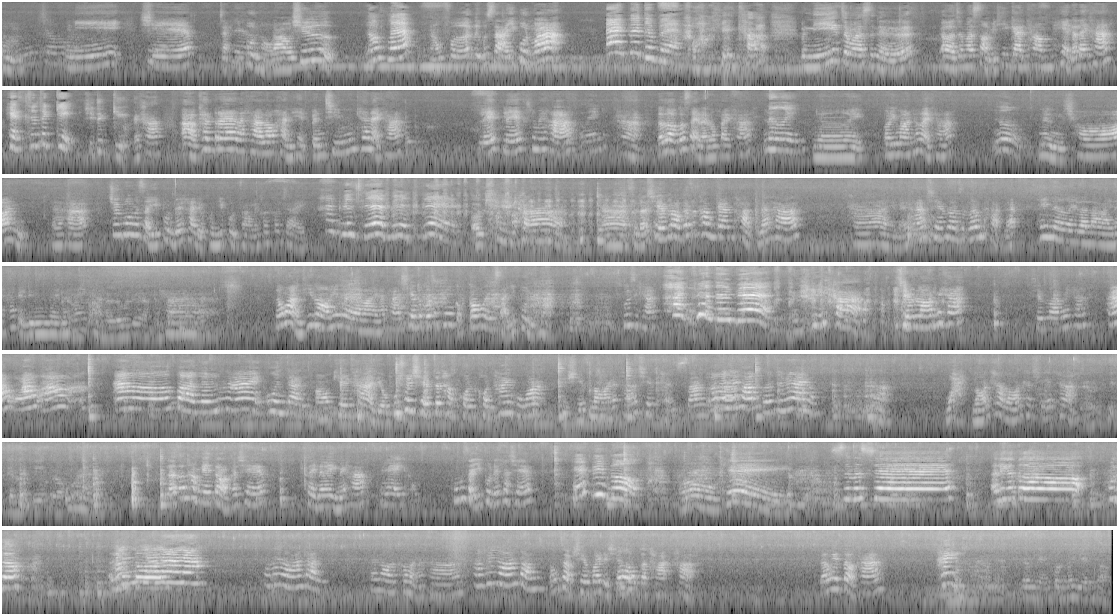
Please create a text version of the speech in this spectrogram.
ม วันนี้เชฟจากญี่ปุ่นของเราชื่อ น้องเล็กน้องเฟิร์สหรือภาษาญี่ปุ่นว่าเอ้ยเป็นตัวแบบโอเคค่ะ วันนี้จะมาเสนอเอ่อจะมาสอนวิธีการทำเห็ดอะไรคะ เห็ดซึตกิชิตากินะคะ อ่าขั้นแรกนะคะ เราหั่นเห็ดเป็นชิ้นแค่ไหนคะ เล็กๆใช่ไหมคะ ค่ะ แล้วเราก็ใส่อะไรลงไปคะ เนย เนย ปริมาณเท่าไหร่คะ หนึ่งช้อนนะคะ ช่วยพูดภาษาญี่ปุ่นด้วยค่ะ เดี๋ยวคนญี่ปุ่นฟังไม่ค่อยเข้าใจ โอเคค่ะอ่าเสร็จแล้วเชฟเราก็จะทำการผัดนะคะ ค่ะเห็นไหมคะเชฟเราจะเริ่มผัดแล้วให้เนยละลายนะคะ เดี๋ยวดึงเนยมาให้ค่ะ มันรู้เรื่องค่ะระหว่างที่รอให้เนยละลายนะคะ เชฟเราก็จะพูดกับกล้องเป็นภาษาญี่ปุ่นค่ะ พูดสิคะ เป็นตัวแบบ โอเคค่ะ เชฟร้อนไหมคะ เชฟ ร้อนไหมคะ เอาเอาเอาเอาปาดนั้นให้อุ่นจังโอเคค่ะ เดี๋ยวผู้ช่วยเชฟจะทำคนคนให้เพราะว่าเดี๋ยวเชฟร้อนนะคะ เชฟแขนสั้นเอ้นะคะยครับเราจะไม่ได้ครับค่ะว้ายร้อนค่ะ ร้อนค่ะเชฟค่ะผิดกันเมื่อกี้เราแล้วต้องทำไงต่อคะเชฟ ใส่เนยอีกไหมคะไม่ได้ครับพูดภาษาญี่ปุ่นด้วยค่ะเชฟ เฮปปี้โบโอเคสมาเซอาริกาโตพูดเร็วอาริ อัน กาโต นี้อะไรนะเอาให้ร้อนก่อน ให้ร้ อนก่อนนะคะเอาให้ร้อนหรอต้องจับเชฟไว้เดี๋ยวเชฟลงกระทะค่ะ แล้วไงต่อคะ ให้เรื่องเย็นคนไม่เย็นหรอ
